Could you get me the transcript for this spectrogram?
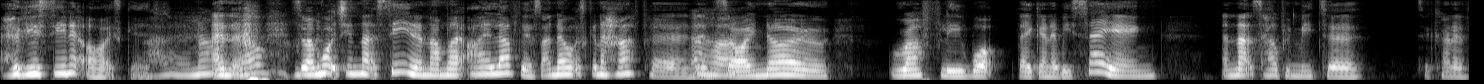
Have you seen it? Oh, it's good. I don't know. And no. so I'm watching that scene, and I'm like, I love this. I know what's going to happen, and Uh-huh. so I know roughly what they're going to be saying, and that's helping me to to kind of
